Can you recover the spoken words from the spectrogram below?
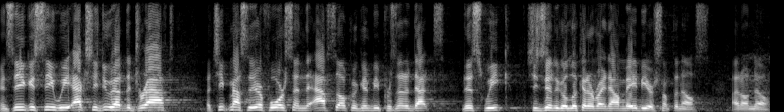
And so you can see we actually do have the draft a Chief Master of the Air Force and the AFCELC are going to be presented that this week. She's going to go look at it right now, maybe, or something else. I don't know.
